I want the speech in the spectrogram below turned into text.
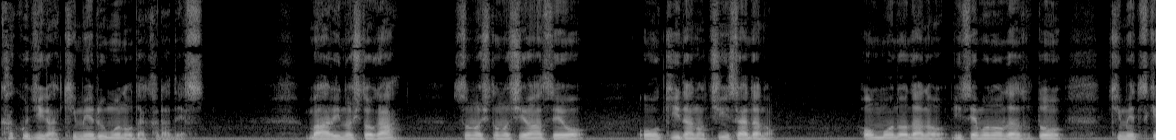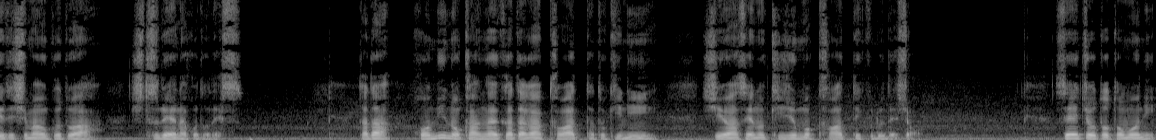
各自が決めるものだからです。周りの人がその人の幸せを大きいだの小さいだの本物だの偽物だと決めつけてしまうことは失礼なことです。ただ本人の考え方が変わった時に幸せの基準も変わってくるでしょう。成長とともに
